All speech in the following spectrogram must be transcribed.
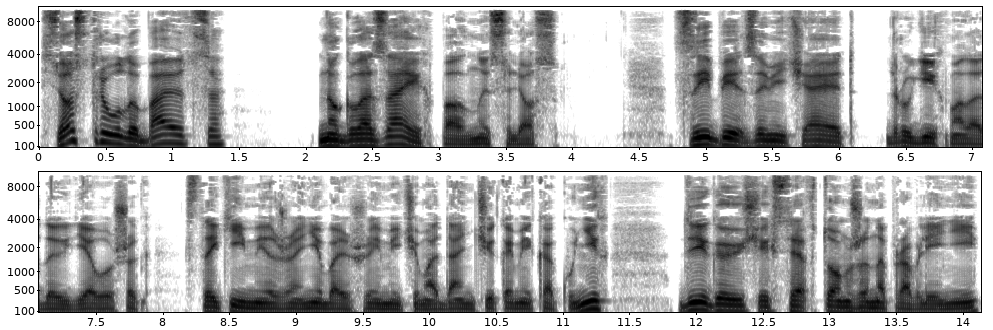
Сестры улыбаются, но глаза их полны слез. Циби замечает других молодых девушек с такими же небольшими чемоданчиками, как у них, двигающихся в том же направлении.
